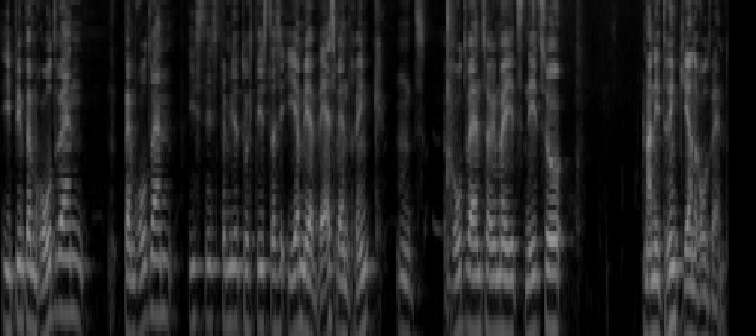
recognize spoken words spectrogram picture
ich bin beim Rotwein, beim Rotwein ist es bei mir durch das, dass ich eher mehr Weißwein trinke und Rotwein, sage ich mal, jetzt nicht so, nein, ich trinke gern Rotwein.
